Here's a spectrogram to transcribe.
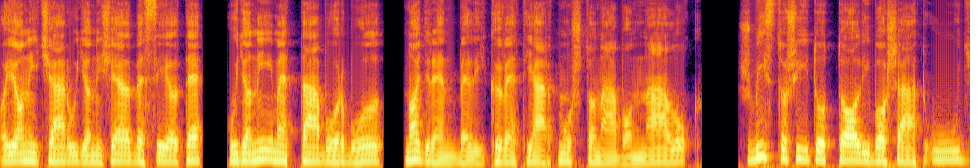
A janicsár ugyanis elbeszélte, hogy a német táborból nagyrendbeli követ járt mostanában nálok, s biztosította a libasát úgy,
